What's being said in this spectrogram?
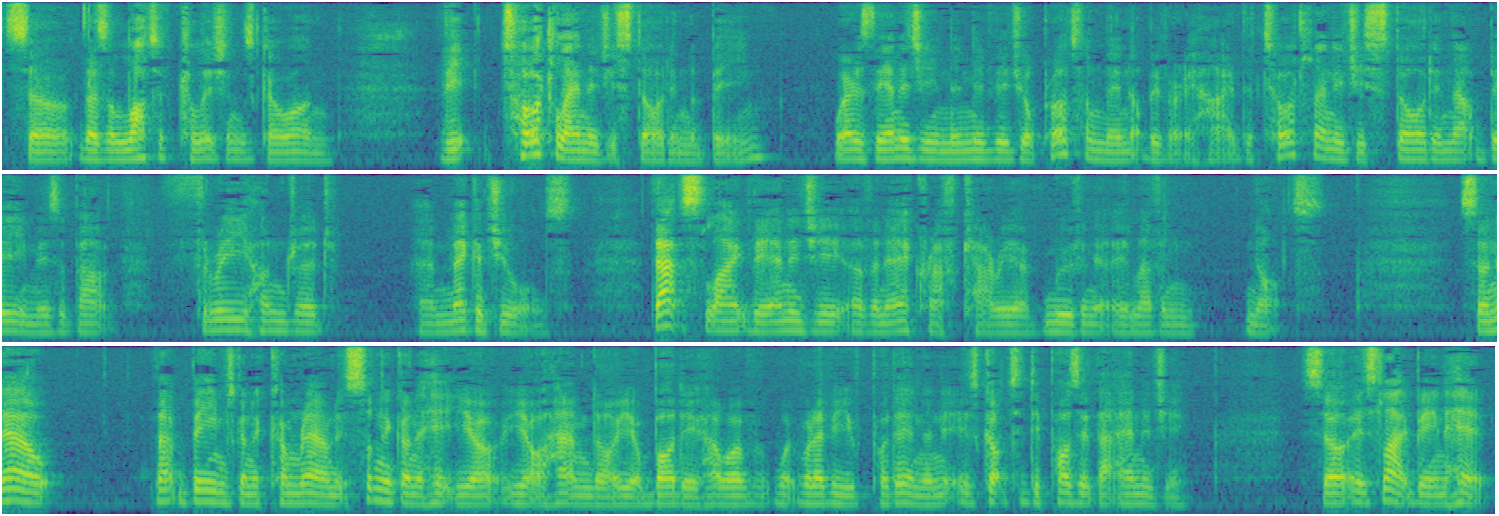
So there's a lot of collisions go on. The total energy stored in the beam, whereas the energy in an individual proton may not be very high, the total energy stored in that beam is about 300 uh, megajoules. That's like the energy of an aircraft carrier moving at 11 knots. So now that beam's going to come round, it's suddenly going to hit your, your hand or your body, however, whatever you've put in, and it's got to deposit that energy. So it's like being hit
